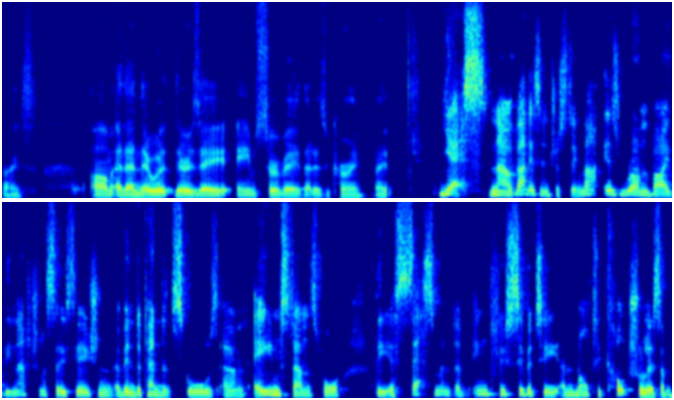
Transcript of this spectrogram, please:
you. Nice. Um, and then there was there is a AIM survey that is occurring, right? Yes. Now that is interesting. That is run by the National Association of Independent Schools, and AIM stands for the Assessment of Inclusivity and Multiculturalism.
